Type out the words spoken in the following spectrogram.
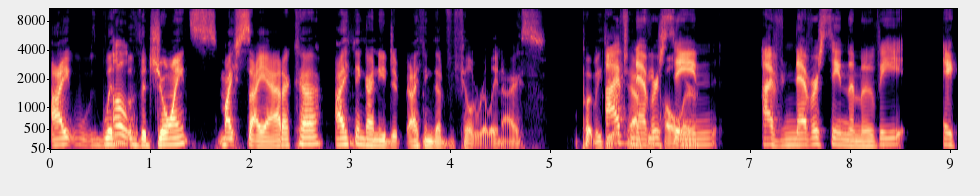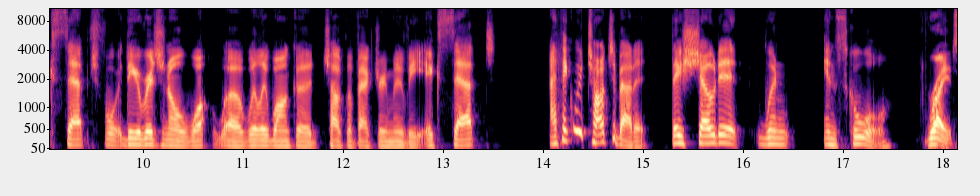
I with Oh. the joints, my sciatica. I think I need to. I think that would feel really nice. Put me through I've taffy never puller. seen. I've never seen the movie except for the original uh, Willy Wonka Chocolate Factory movie. Except, I think we talked about it. They showed it when in school. Right.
